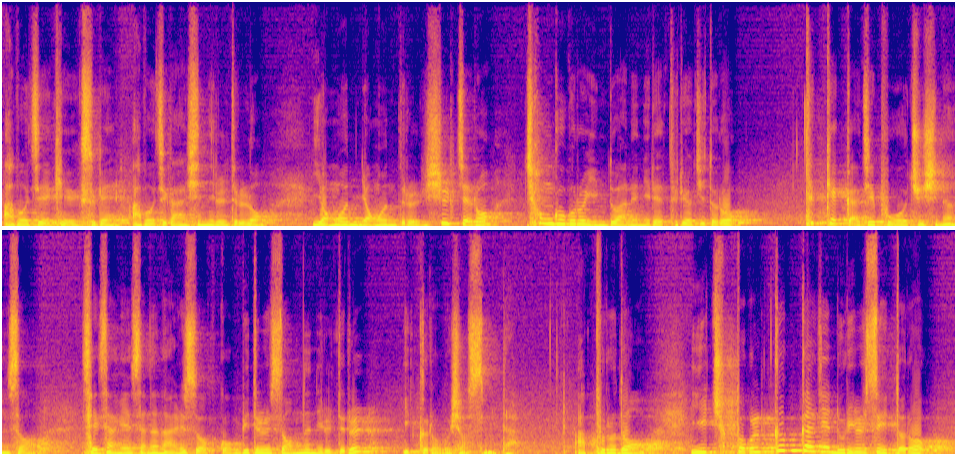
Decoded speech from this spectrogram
아버지의 계획 속에 아버지가 하신 일들로 영혼 영혼들을 실제로 천국으로 인도하는 일에 드려지도록 특혜까지 부어주시면서 세상에서는 알 수 없고 믿을 수 없는 일들을 이끌어 오셨습니다. 앞으로도 이 축복을 끝까지 누릴 수 있도록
